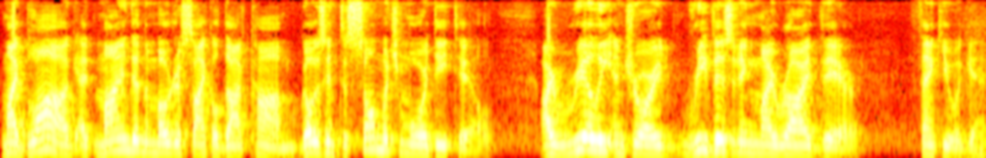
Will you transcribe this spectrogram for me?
My blog at mindandthemotorcycle.com goes into so much more detail. I really enjoyed revisiting my ride there. Thank you again.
